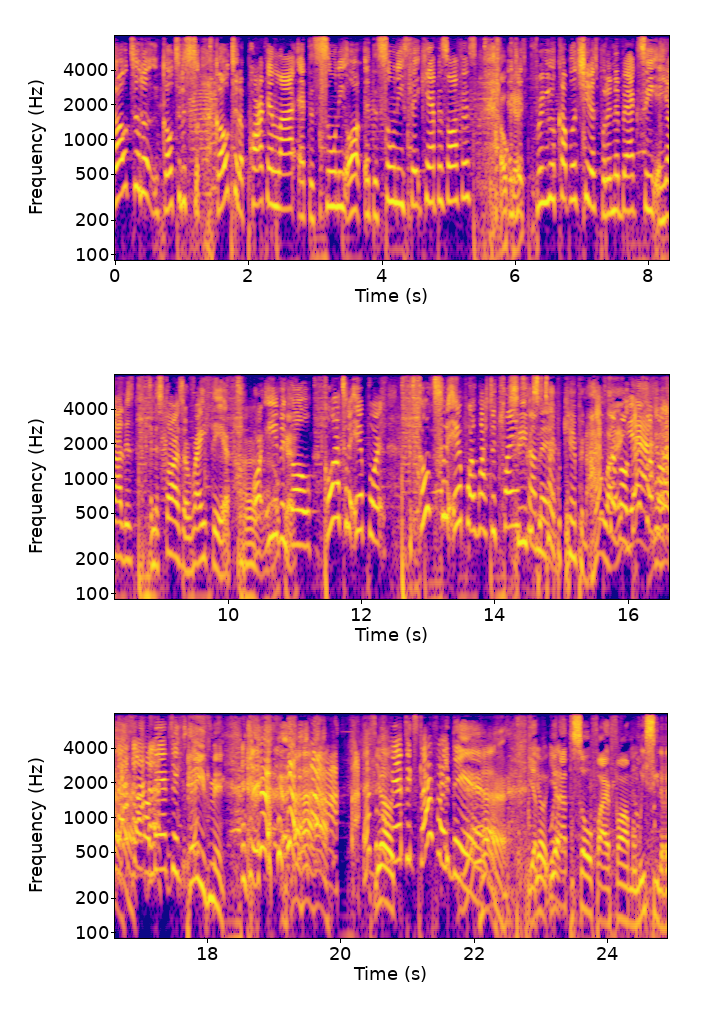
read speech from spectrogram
go, go to the go to the go to the parking lot at the SUNY off at the SUNY State Campus office. Okay. And just bring you a couple of chairs, put in the back seat, and and the stars are right there. Uh, or even okay. go go out to the airport. Go to the airport, watch the planes See, come this is the type of camping I that's like. The, ro- that's, the, ro- that's the romantic. Pavement. That's the Yo. romantic stuff right there. Yeah, Yo, we went yeah. out to Soulfire Farm and we see the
